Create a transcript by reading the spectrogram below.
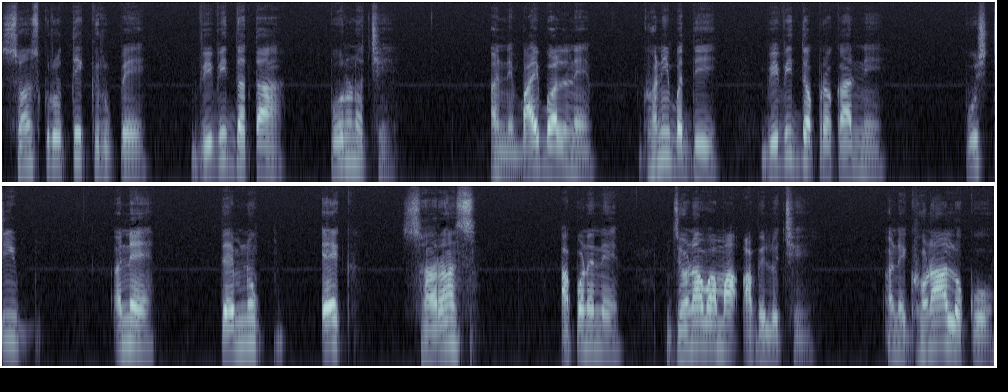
સાંસ્કૃતિક રૂપે વિવિધતા પૂર્ણ છે અને બાઇબલને ઘણી બધી વિવિધ પ્રકારની પુષ્ટિ અને તેમનું એક સારાંશ આપણને જણાવવામાં આવેલો છે. અને ઘણા લોકો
